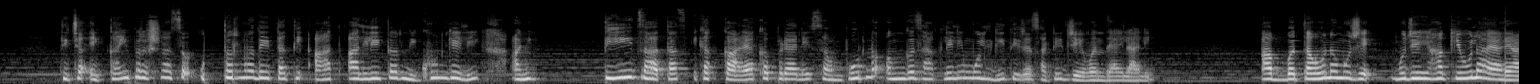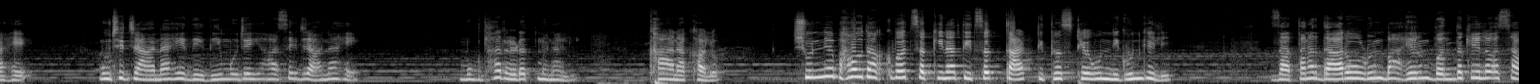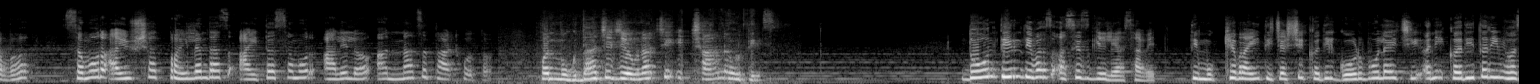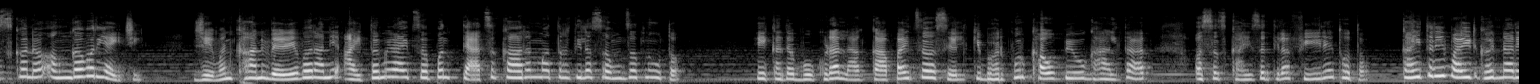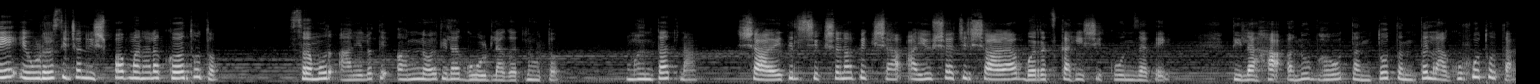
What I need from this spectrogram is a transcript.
तिच्या एकाही प्रश्नाचं उत्तर न देता ती आत आलेली तर निघून गेली आणि ती जाताच एका काळ्या कपड्याने संपूर्ण अंग झाकलेली मुलगी तिच्यासाठी जेवण द्यायला आली. आप बताओ ना मुझे मुझे यहाँ क्यों लाया है? मुझे जाना है दीदी मुझे यहाँ से जाना है। मुग्धा रडत म्हणाली खाना खालो शून्य भाव दाखवत सकीना तिचं ताट तिथंच ठेवून निघून गेली. जाताना दार ओढून बाहेरून बंद केलं असावं समोर आयुष्यात पहिल्यांदाच आयतं समोर आलेलं अन्नाचं ताट होतं. पण मुग्धाची जेवणाची इच्छा नव्हतीच. दोन तीन दिवस असेच गेले असावेत. ती मुख्य बाई तिच्याशी कधी गोड बोलायची आणि कधीतरी भस्कनं अंगावर यायची. जेवण खाण वेळेवर आणि आयतं मिळायचं पण त्याचं कारण मात्र तिला समजत नव्हतं. एखाद्या बोकडाला कापायचं असेल की भरपूर खाऊ पिऊ घालतात असंच काहीसं तिला फील येत होतं. काहीतरी वाईट घडणारे एवढंच तिच्या निष्पाप मनाला कळत होतं. समोर आलेलं ते अन्न तिला गोड लागत नव्हतं. म्हणतात ना शाळेतील शिक्षणापेक्षा आयुष्याची शाळा बरंच काही शिकवून जाते. तिला हा अनुभव तंतोतंत लागू होत होता.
